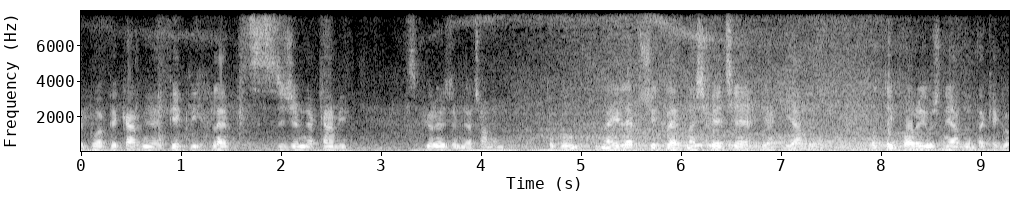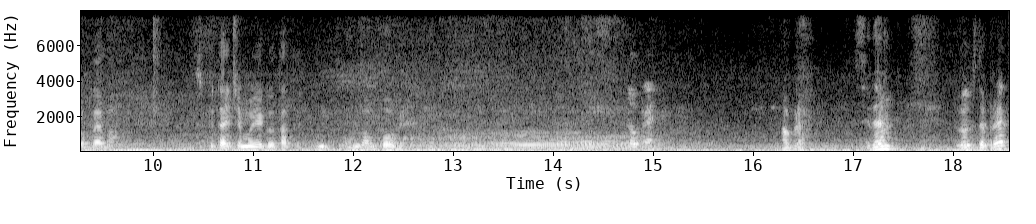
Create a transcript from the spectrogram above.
e, była piekarnia i piekli chleb z ziemniakami, z pióre ziemniaczanym. To był najlepszy chleb na świecie, jaki jadłem. Od tej pory już nie jadłem takiego chleba. Spytajcie mojego taty, on, wam powie. Dobre. Dobra. Siedem? Looks the bread?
